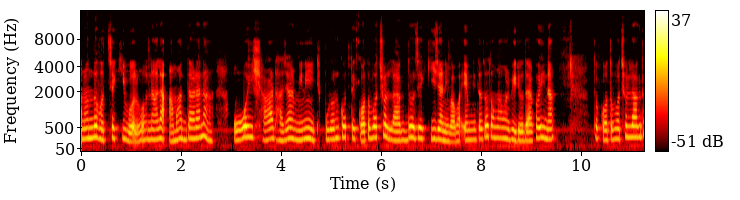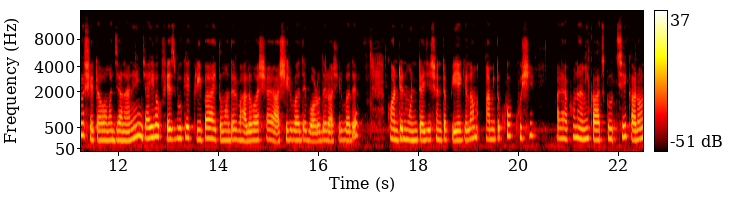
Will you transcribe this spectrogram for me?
আনন্দ হচ্ছে, কি বলব? নাহলে আমার দ্বারা না, ওই ষাট হাজার মিনিট পূরণ করতে কত বছর লাগতো যে কি জানি বাবা? এমনিতে তো তোমরা আমার ভিডিও দেখোই না। তো কত বছর লাগতো সেটাও আমার জানা নেই। যাই হোক ফেসবুকে কৃপায় তোমাদের ভালোবাসায়, আশীর্বাদে, বড়দের আশীর্বাদে কন্টেন্ট মনিটাইজেশনটা পেয়ে গেলাম। আমি তো খুব খুশি। আর এখন আমি কাজ করছি, কারণ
